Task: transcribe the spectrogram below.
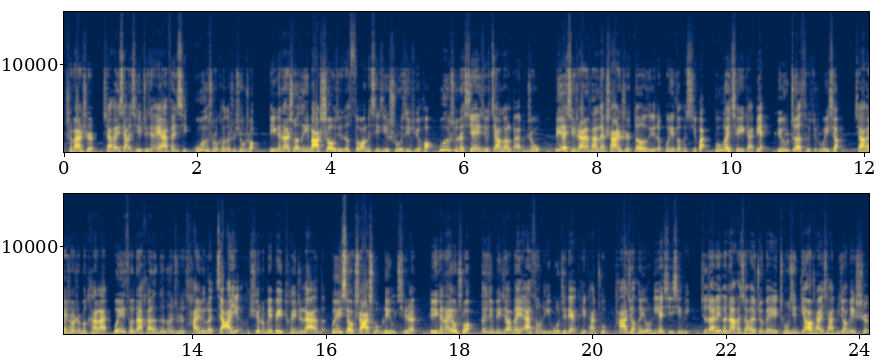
吃饭时，小黑想起之前 AI 分析，胡子叔可能是凶手。李跟他说自己把受刑者死亡的信息输入进去后，胡子叔的嫌疑就降到了百分之五。猎奇杀人犯在杀人时都有自己的规则和习惯，不会轻易改变。比如这次就是微笑。小黑说，这么看来，猥琐男很可能只是参与了假野和学生妹被推这类案子，微笑杀手另有其人。李跟他又说，根据病娇妹爱送礼物这点可以看出，他就很有猎奇心理。就在李跟男和小黑准备重新调查一下病娇妹时，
